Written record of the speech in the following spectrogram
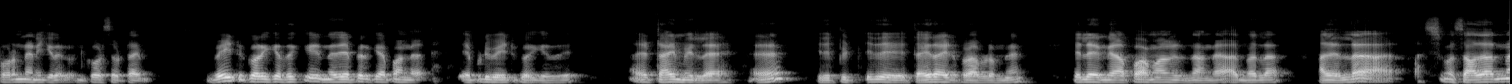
போகிறேன்னு நினைக்கிறேன். கோர்ஸ் ஆஃப் டைம் வெயிட் குறைக்கிறதுக்கு நிறைய பேர் கேட்பாங்க. எப்படி வெயிட் குறைக்கிறது? டைம் இல்லை. இது பிட் இது தைராய்டு ப்ராப்ளம்னு இல்லை எங்கள் அப்பா அம்மா இருந்தாங்க. அது மாதிரிலாம். அதெல்லாம் சும்மா சாதாரண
